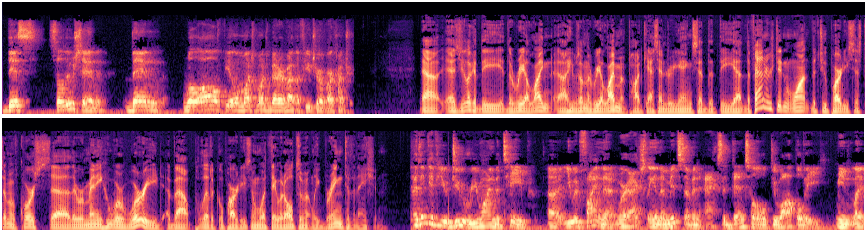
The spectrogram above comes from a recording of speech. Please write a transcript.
this solution, then we'll all feel much, much better about the future of our country. Now, as you look at the the realign, uh, he was on the realignment podcast. Andrew Yang said that the uh, the founders didn't want the two party system. Of course, uh, there were many who were worried about political parties and what they would ultimately bring to the nation. I think if you do rewind the tape, uh, you would find that we're actually in the midst of an accidental duopoly. I mean, like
